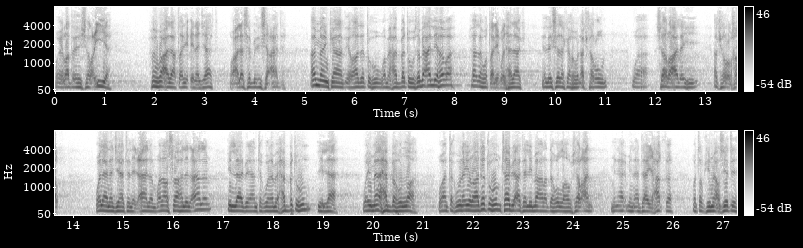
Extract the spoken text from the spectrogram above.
وإرادته الشرعية فهو على طريق نجاة وعلى سبيل سعادة. أما إن كانت إرادته ومحبته تبعا لهواه فهذا هو طريق الهلاك ليس لك هو الأكثرون وسار عليه أكثر الخلق. ولا نجاة للعالم ولا صلاح للعالم إلا بأن تكون محبتهم لله. ولما أحبه الله وأن تكون إرادتهم تابعة لما أراده الله شرعا من من أداء حقه وترك معصيته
